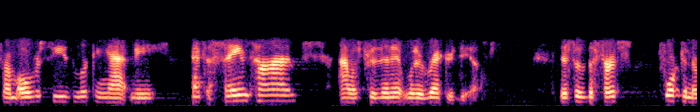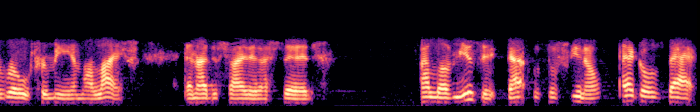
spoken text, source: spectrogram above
from overseas looking at me. At the same time, I was presented with a record deal. This was the first fork in the road for me in my life, and I decided. I said, I love music. That was the, you know, that goes back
